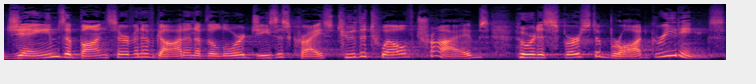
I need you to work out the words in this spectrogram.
James, a bondservant of God and of the Lord Jesus Christ, to the twelve tribes who are dispersed abroad, greetings.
